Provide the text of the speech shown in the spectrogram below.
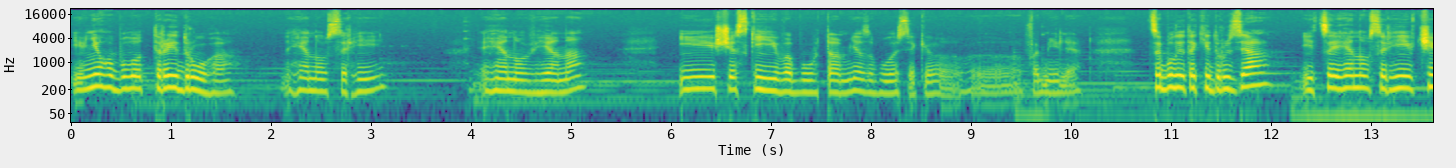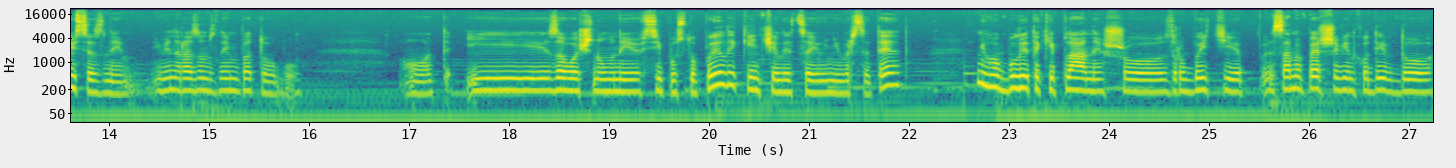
І в нього було три друга: Генов Сергій, гинув Гена. І ще з Києва був там, я забулася, як його е, фамілія. Це були такі друзі, і цей Генов Сергій вчився з ним. І він разом з ним в АТО був. От. І заочно вони всі поступили, кінчили цей університет. У нього були такі плани, що зробити. Саме перше він ходив до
